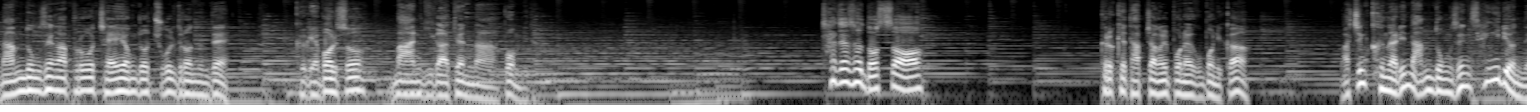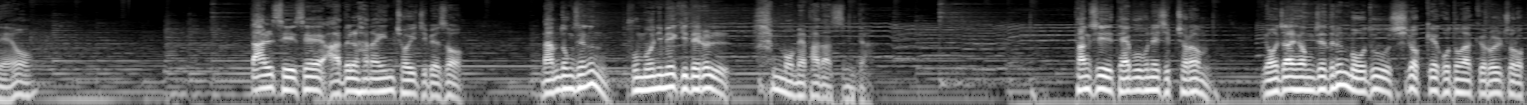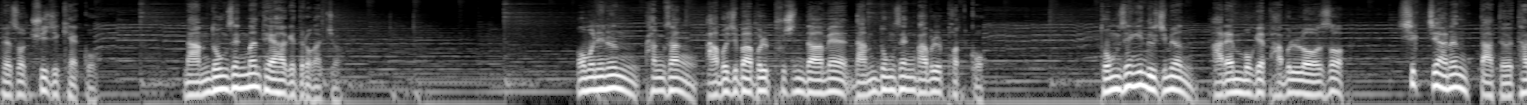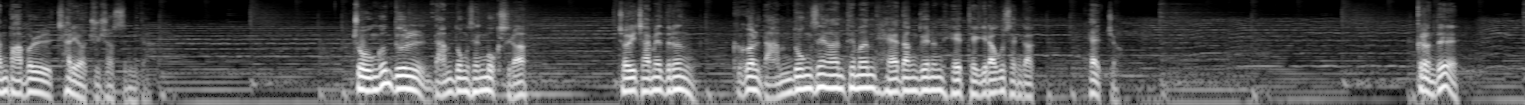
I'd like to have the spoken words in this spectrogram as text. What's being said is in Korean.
남동생 앞으로 재형 저축을 들었는데 그게 벌써 만기가 됐나 봅니다. 찾아서 넣었어. 그렇게 답장을 보내고 보니까 마침 그날이 남동생 생일이었네요. 딸 셋의 아들 하나인 저희 집에서 남동생은 부모님의 기대를 한 몸에 받았습니다. 당시 대부분의 집처럼 여자 형제들은 모두 실업계 고등학교를 졸업해서 취직했고 남동생만 대학에 들어갔죠. 어머니는 항상 아버지 밥을 푸신 다음에 남동생 밥을 펐고 동생이 늦으면 아랫목에 밥을 넣어서 식지 않은 따뜻한 밥을 차려 주셨습니다. 좋은 건 늘 남동생 몫이라 저희 자매들은 그걸 남동생한테만 해당되는 혜택이라고 생각했죠. 그런데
